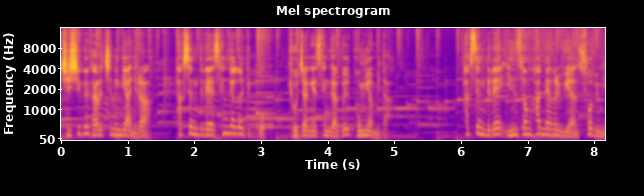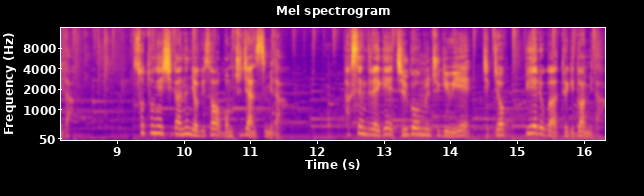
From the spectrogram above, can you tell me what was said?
지식을 가르치는 게 아니라 학생들의 생각을 듣고 교장의 생각을 공유합니다. 학생들의 인성 함양을 위한 수업입니다. 소통의 시간은 여기서 멈추지 않습니다. 학생들에게 즐거움을 주기 위해 직접 삐에로가 되기도 합니다.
